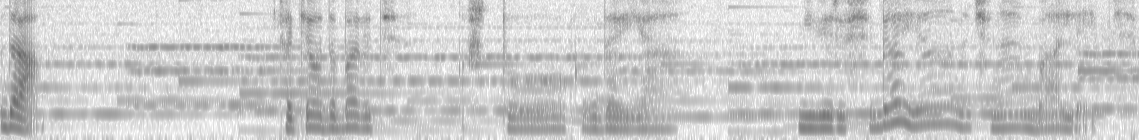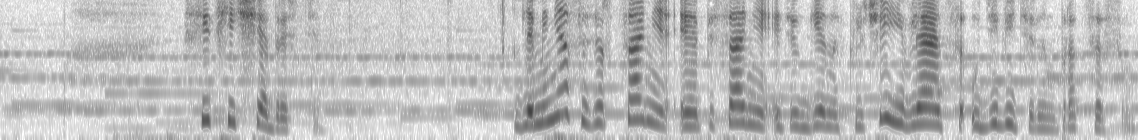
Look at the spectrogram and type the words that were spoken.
Да, хотела добавить, что когда я не верю в себя, я начинаю болеть. Ситхи щедрости. Для меня созерцание и описание этих генных ключей является удивительным процессом.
